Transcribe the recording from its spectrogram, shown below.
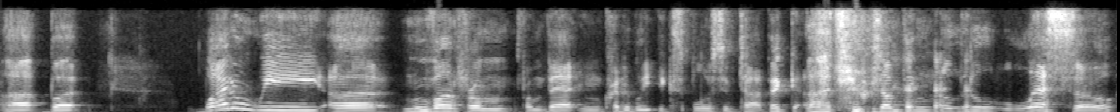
Uh, but why don't we uh, move on from from that incredibly explosive topic uh, to something a little less so,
